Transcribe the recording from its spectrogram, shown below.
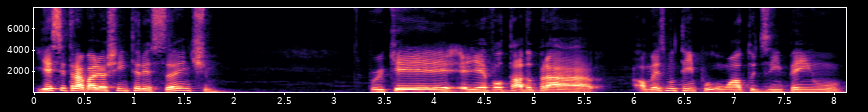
E esse trabalho eu achei interessante porque ele é voltado para ao mesmo tempo um alto desempenho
